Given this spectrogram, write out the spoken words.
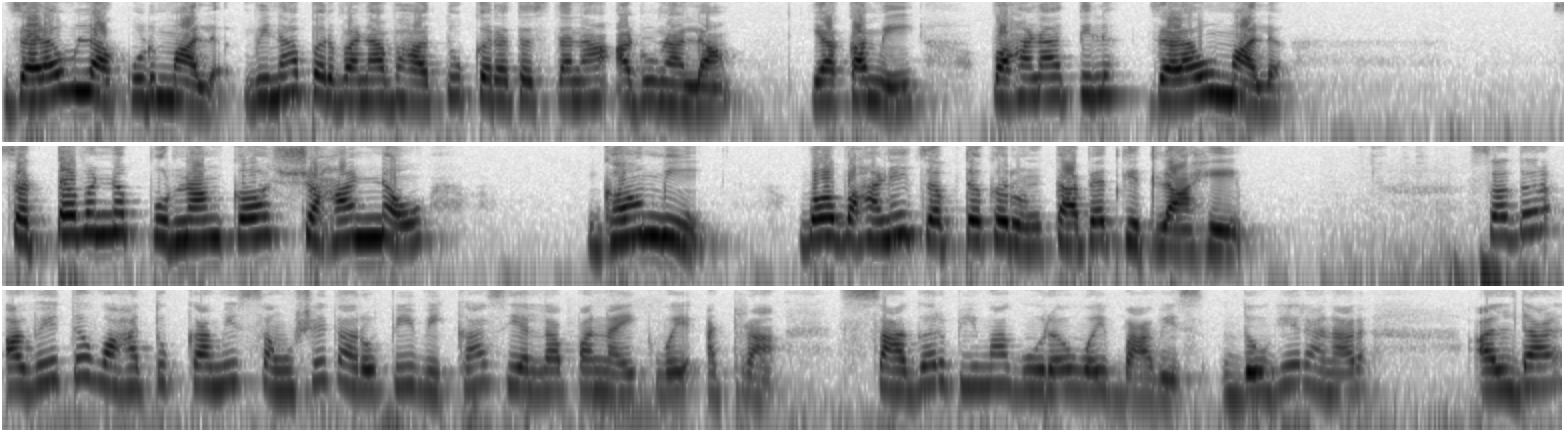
जळाऊ लाकूड माल विनापरवाना वाहतूक करत असताना आढळून आला. या कामी वाहनातील जळाऊ माल सत्तावन्न पूर्णांक शहाण्णव घ मी व वाहने जप्त करून ताब्यात घेतला आहे. सदर अवैध वाहतूककामी संशयित आरोपी विकास यल्लाप्पा नाईक वय अठरा सागर भीमा गुरव वय बावीस दोघे राहणार अलदाळ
